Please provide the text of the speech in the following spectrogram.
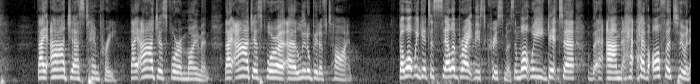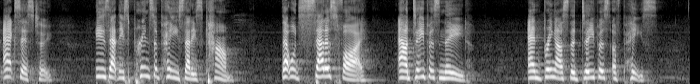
they are just temporary. They are just for a moment. They are just for a, a little bit of time. But what we get to celebrate this Christmas and what we get to um, ha- have offer to and access to is that this Prince of Peace that is come, that would satisfy our deepest need and bring us the deepest of peace.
